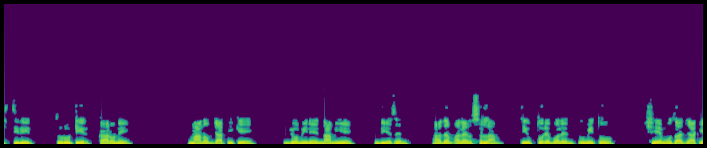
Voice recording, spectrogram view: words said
স্ত্রীর ত্রুটির কারণে মানব জাতিকে জমিনে নামিয়ে দিয়েছেন। আদম আলাইসাল্লাম কি উত্তরে বলেন, তুমি তো সে মুসা যাকে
